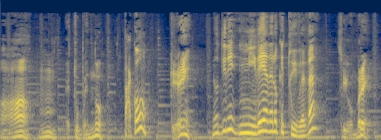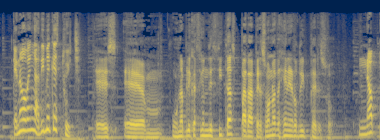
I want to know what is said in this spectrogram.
Ah, mm, estupendo. Paco, ¿Qué? no tienes ni idea de lo que es Twitch, ¿verdad? Sí, hombre. Que no, venga, dime qué es Twitch. Es em, una aplicación de citas para personas de género disperso. Nope,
